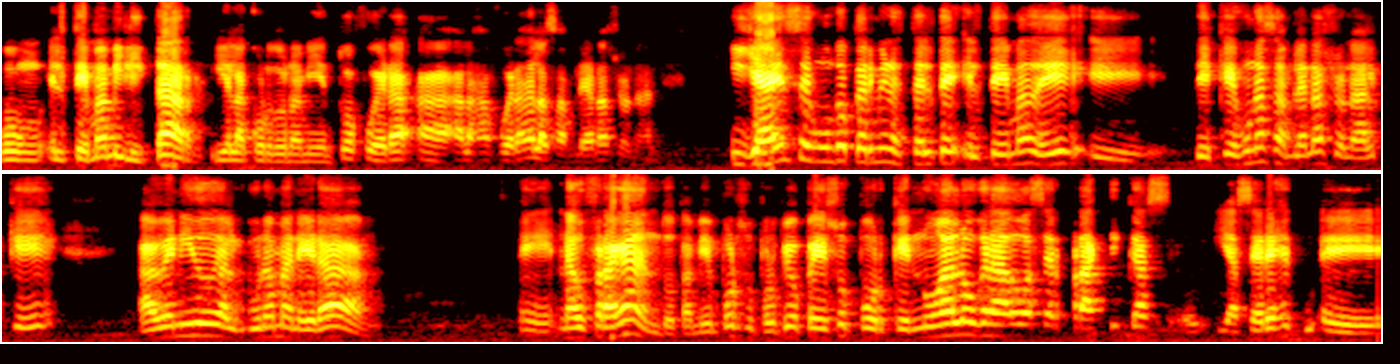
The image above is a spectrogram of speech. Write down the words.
Con el tema militar y el acordonamiento afuera, a, las afueras de la Asamblea Nacional. Y ya en segundo término está el, te, el tema de, eh, de, que es una Asamblea Nacional que ha venido de alguna manera eh, naufragando también por su propio peso porque no ha logrado hacer prácticas y hacer ejecu eh,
